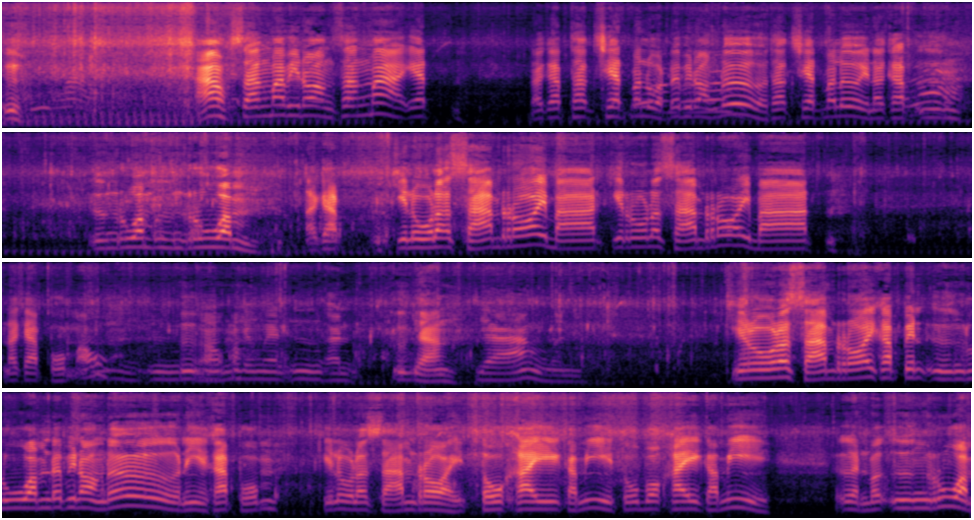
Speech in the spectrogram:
เออเอาสั่งมาพี่น้องสั่งมาแอดนะครับทักแชทมาโหลดได้อพี่น้องเด้อทักแชทมาเลยนะครับอึงอึงรวมอึงรวมนะครับกิโลละ300บาท กิโลละ300บาทนะครับผมเอาอึ้งอึ้งเอามันยังแม่นอึ้งอันอึงอย่างยางมันกิโลละ300ครับเป็นอึงรวมเด้อพี่น้องเด้อนี่ครับผม กิโลละ300โตไข่กะมีโตบ่ไข่กะมีเอื่นว่าอึงร่วม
